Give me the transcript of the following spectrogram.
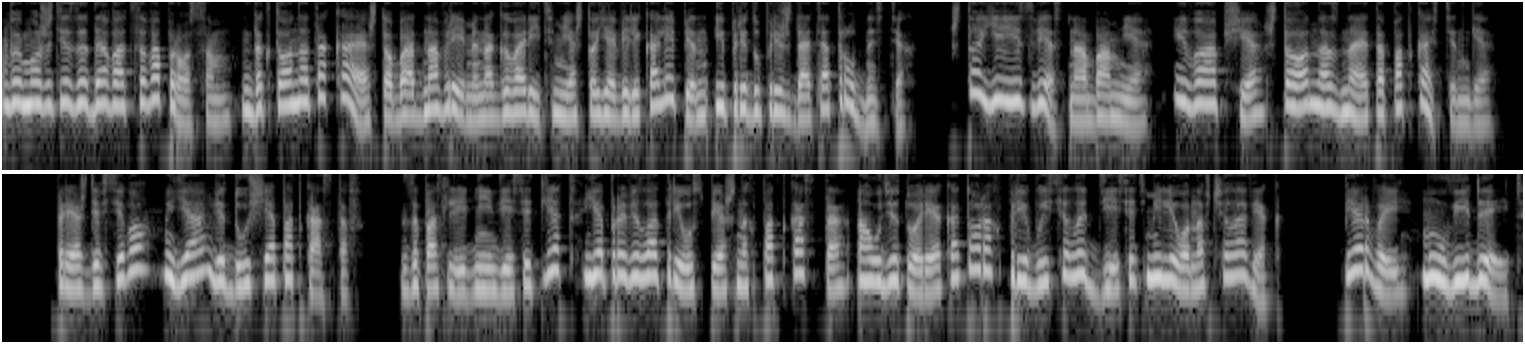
Вы можете задаваться вопросом, да кто она такая, чтобы одновременно говорить мне, что я великолепен, и предупреждать о трудностях? Что ей известно обо мне? И вообще, что она знает о подкастинге? Прежде всего, я ведущая подкастов. За последние 10 лет я провела три успешных подкаста, аудитория которых превысила 10 миллионов человек. Первый, Movie Date,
